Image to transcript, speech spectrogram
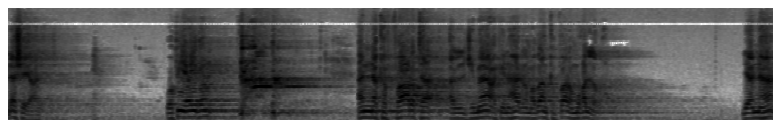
لا شيء عليه. وفيه أيضا أن كفارة الجماع في نهار رمضان كفارة مغلظة لأنها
